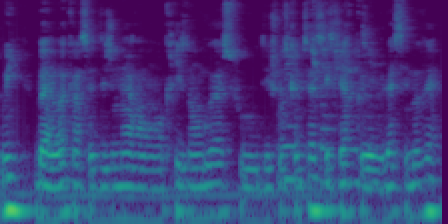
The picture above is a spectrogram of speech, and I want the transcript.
Oui, ben ouais, quand ça dégénère en crise d'angoisse ou des choses Oui, comme ça, c'est que clair que là c'est mauvais.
